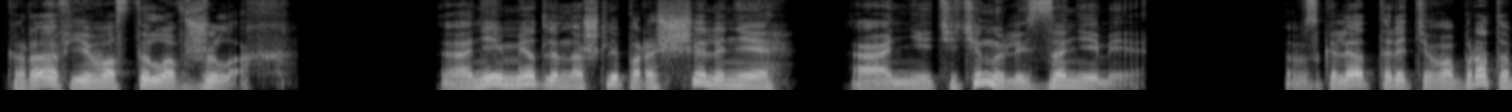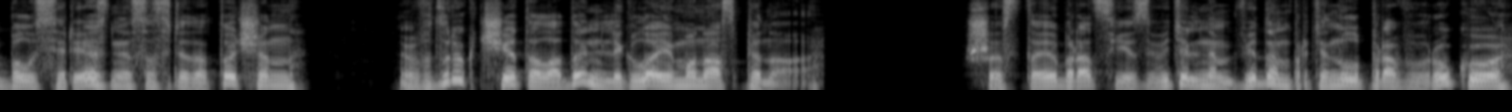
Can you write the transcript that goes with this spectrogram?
Кровь его стыла в жилах. Они медленно шли по расщелине, а нити тянулись за ними. Взгляд третьего брата был серьёзно сосредоточен. Вдруг чья-то ладонь легла ему на спину. Шестой брат с язвительным видом протянул правую руку,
